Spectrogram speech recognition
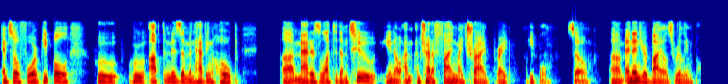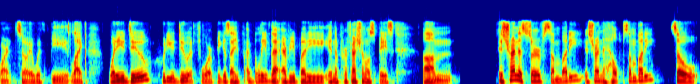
And so for people who who optimism and having hope uh, matters a lot to them too. You know, I'm I'm trying to find my tribe, right? People. So, um, and then your bio is really important. So it would be like, what do you do? Who do you do it for? Because I I believe that everybody in the professional space, um, is trying to serve somebody, is trying to help somebody. So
